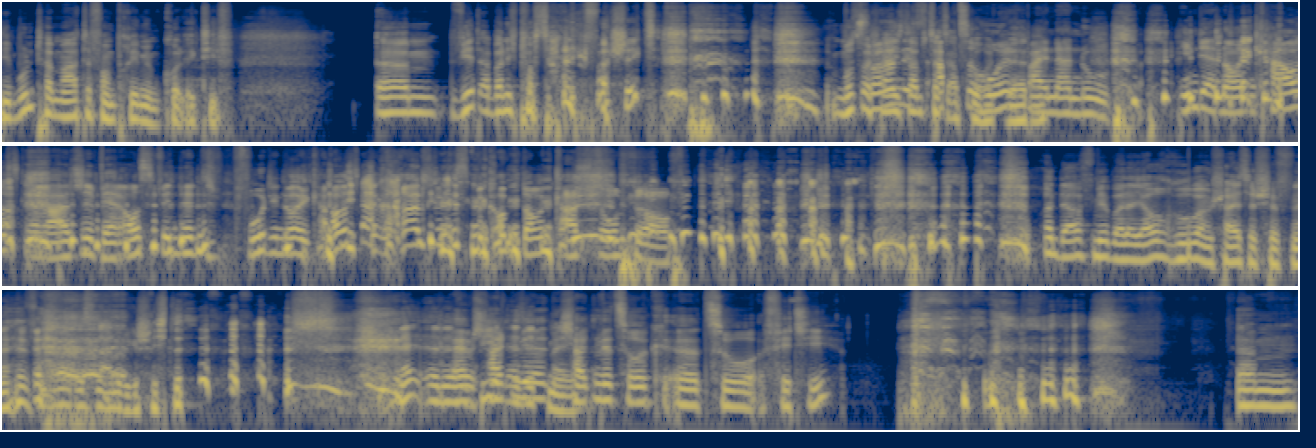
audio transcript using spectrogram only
die Muntermate vom Premium Kollektiv. Ähm, wird aber nicht postalisch verschickt. Muss Sondern wahrscheinlich samstags abgeholt werden. bei Nanook. In der neuen Genau. Chaos-Garage. Wer rausfindet, wo die neue Chaos-Garage ist, bekommt noch einen Kasten oben drauf. und darf mir bei der Jauchgrube beim Scheiße-Schiffen helfen. Aber das ist eine andere Geschichte. ne, äh, it schalten, wir, schalten wir zurück äh, zu Fitti. Ähm,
